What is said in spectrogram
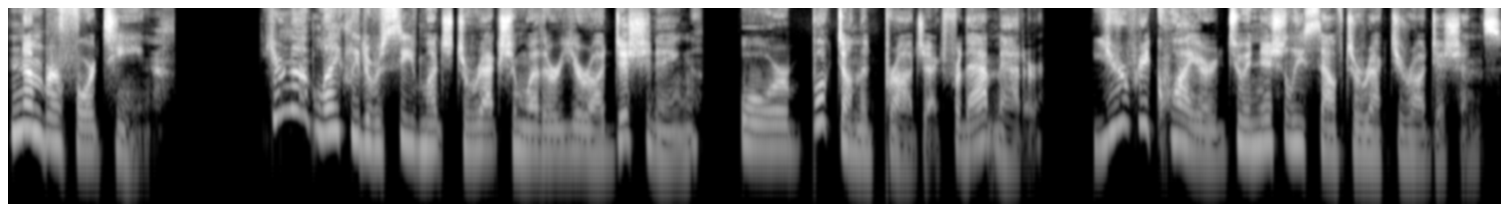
Number 14. You're not likely to receive much direction whether you're auditioning or booked on the project for that matter. You're required to initially self direct your auditions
